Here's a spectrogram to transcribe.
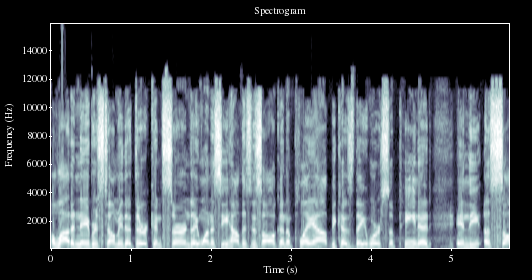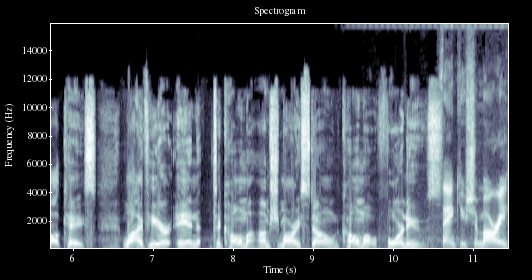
a lot of neighbors tell me that they're concerned. They want to see how this is all going to play out because they were subpoenaed in the assault case. Live here in Tacoma, I'm Shomari Stone, KOMO 4 News. Thank you, Shomari.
